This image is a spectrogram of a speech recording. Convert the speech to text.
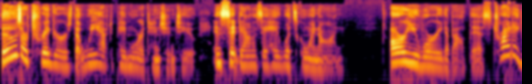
Those are triggers that we have to pay more attention to and sit down and say, hey, what's going on? Are you worried about this? Try to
